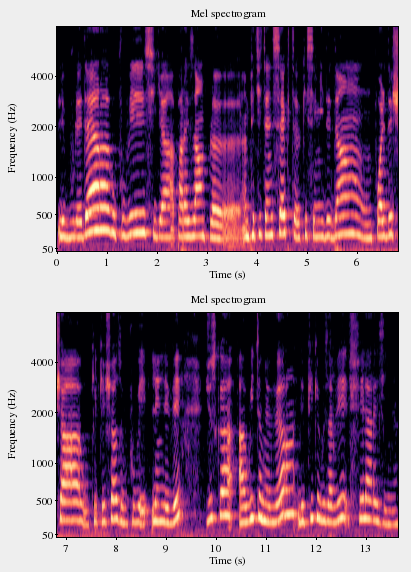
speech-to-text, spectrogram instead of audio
les boulets d'air, vous pouvez, s'il y a par exemple euh, un petit insecte qui s'est mis dedans, un poil de chat ou quelque chose, vous pouvez l'enlever jusqu'à 8 à 9 heures depuis que vous avez fait la résine.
